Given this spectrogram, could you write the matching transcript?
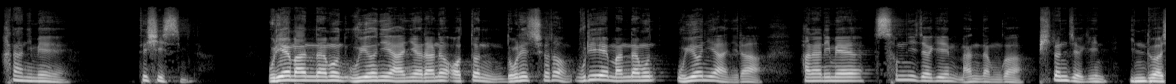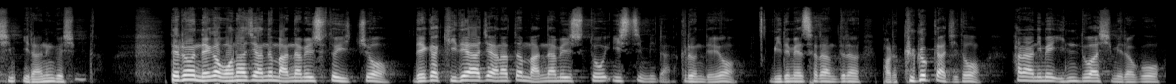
하나님의 뜻이 있습니다. 우리의 만남은 우연이 아니야라는 어떤 노래처럼 우리의 만남은 우연이 아니라 하나님의 섭리적인 만남과 필연적인 인도하심이라는 것입니다. 때로는 내가 원하지 않는 만남일 수도 있죠. 내가 기대하지 않았던 만남일 수도 있습니다. 그런데요, 믿음의 사람들은 바로 그것까지도 하나님의 인도하심이라고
